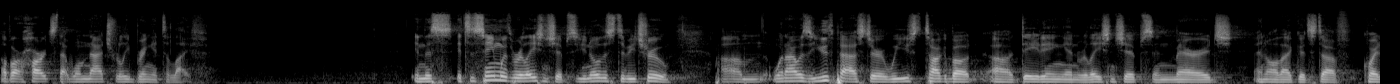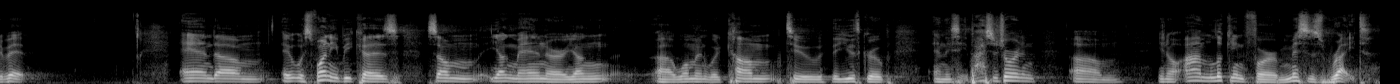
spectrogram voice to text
of our hearts that will naturally bring it to life. In this, it's the same with relationships. You know this to be true. Um, when I was a youth pastor, we used to talk about uh, dating and relationships and marriage and all that good stuff quite a bit. And um, it was funny because some young men or young uh, woman would come to the youth group and they say, Pastor Jordan, um, you know, I'm looking for Mrs. Right.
